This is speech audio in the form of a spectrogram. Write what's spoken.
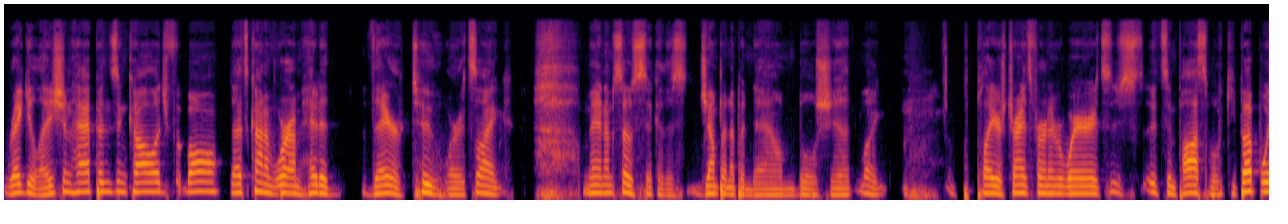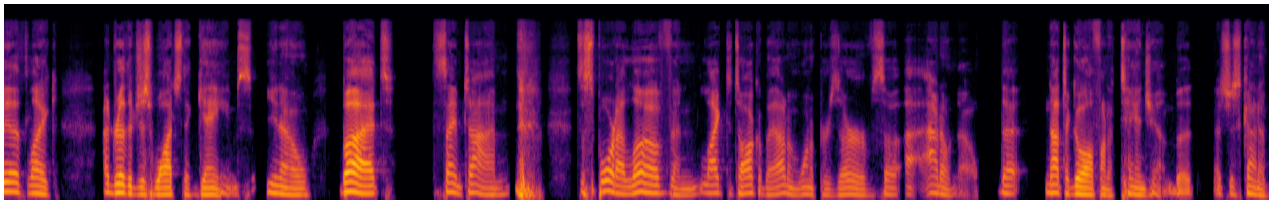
regulation happens in college football, that's kind of where I'm headed there too, where it's like, man, I'm so sick of this jumping up and down bullshit. Like players transferring everywhere. It's just, it's impossible to keep up with. Like I'd rather just watch the games, you know, but at the same time, it's a sport I love and like to talk about and want to preserve. So I, I don't know that not to go off on a tangent, but that's just kind of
